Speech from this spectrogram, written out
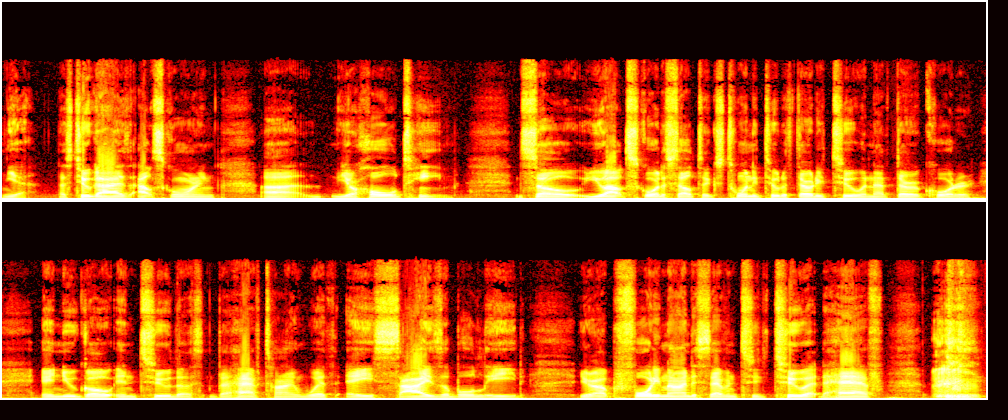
Yeah, that's two guys outscoring uh, your whole team. So you outscore the Celtics 22 to 32 in that third quarter, and you go into the the halftime with a sizable lead. You're up 49 to 72 at the half.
